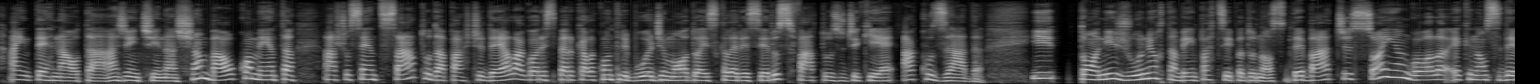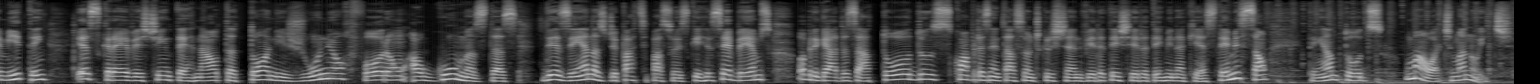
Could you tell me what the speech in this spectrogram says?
A internauta argentina Chambal comenta: acho sensato da parte dela, agora espero que ela contribua de modo a esclarecer os fatos de que é acusada. E Tony Júnior também participa do nosso debate. Só em Angola é que não se demitem, escreve este internauta Tony Júnior. Foram algumas das dezenas de participações que recebemos. Obrigadas a todos. Com a apresentação de Cristiane Vieira Teixeira, termina aqui esta emissão. Tenham todos uma ótima noite.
